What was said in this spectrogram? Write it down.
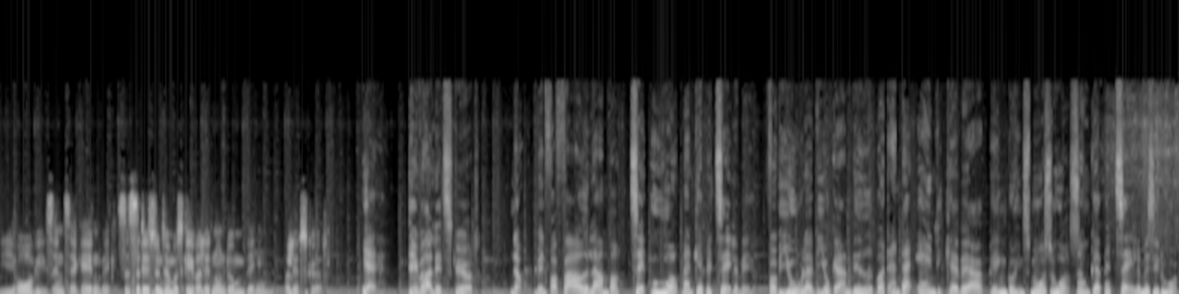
i overvis, indtil jeg gav den væk. Så, så det synes jeg måske var lidt nogle dumme penge og lidt skørt. Ja, det var lidt skørt. Nå, men fra farvede lamper til uger, man kan betale med. For Viola vil jo gerne vide, hvordan der egentlig kan være penge på hendes mors ur, så hun kan betale med sit ur.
